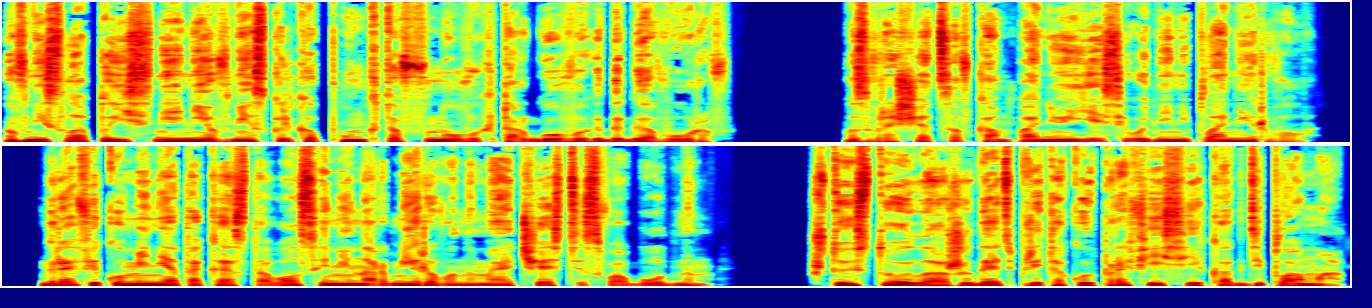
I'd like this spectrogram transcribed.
Внесла пояснение в несколько пунктов новых торговых договоров. Возвращаться в компанию я сегодня не планировала. График у меня так и оставался ненормированным и отчасти свободным, что и стоило ожидать при такой профессии, как дипломат.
